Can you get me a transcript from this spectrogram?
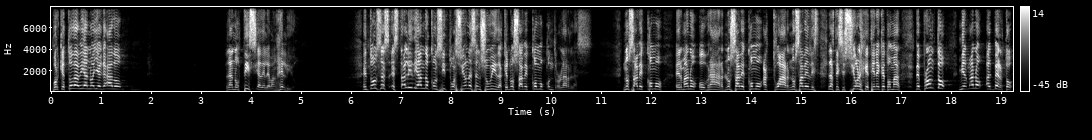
Porque todavía no ha llegado la noticia del Evangelio. Entonces está lidiando con situaciones en su vida que no sabe cómo controlarlas no sabe cómo, hermano, obrar, no sabe cómo actuar, no sabe las decisiones que tiene que tomar. De pronto, mi hermano Alberto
